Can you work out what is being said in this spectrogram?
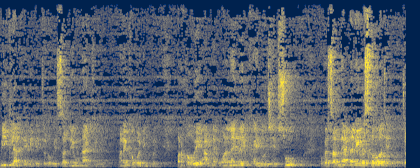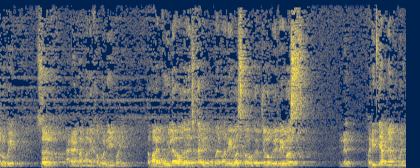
બીક લાગતી હતી કે, ચલો ભાઈ, સરને એવું ના કહેવાય. મને ખબર નહીં પડી. પણ હવે આપણે ઓનલાઈનનો એક ફાયદો છે. શું? તો કે સરને આપણે રિવર્સ કરવો છે. ચલો ભાઈ સર, આ ડાયગ્રામ મને ખબર નહીં પડી. તમારે બોલ્યા વગર જ ખાલી મોબાઈલમાં રિવર્સ કરો. તો ચલો ભાઈ રિવર્સ એટલે ફરીથી આપણે સમજ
